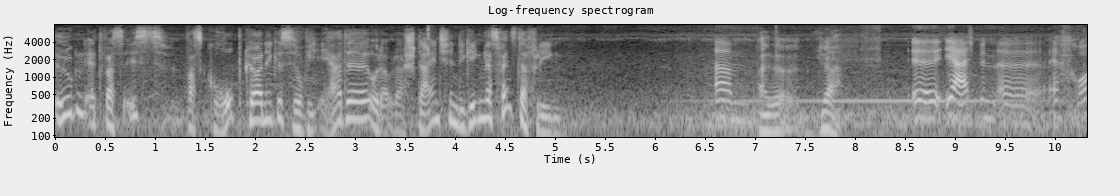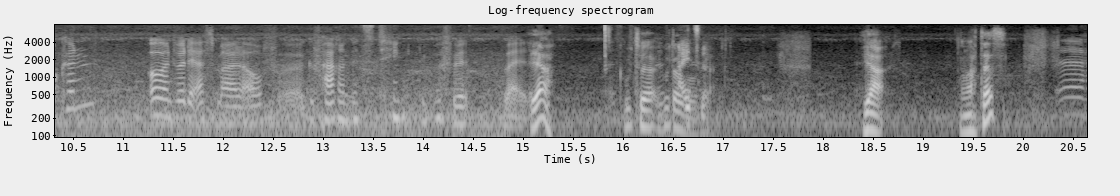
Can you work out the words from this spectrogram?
irgendetwas ist, was grobkörniges, so wie Erde oder, oder Steinchen, die gegen das Fenster fliegen. Ähm, Also, ja. äh, ja, ich bin äh, erschrocken und würde erstmal auf äh, Gefahreninstinkt würfeln, weil Ja, guter, guter. Wurf. Ja. Macht das? äh,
